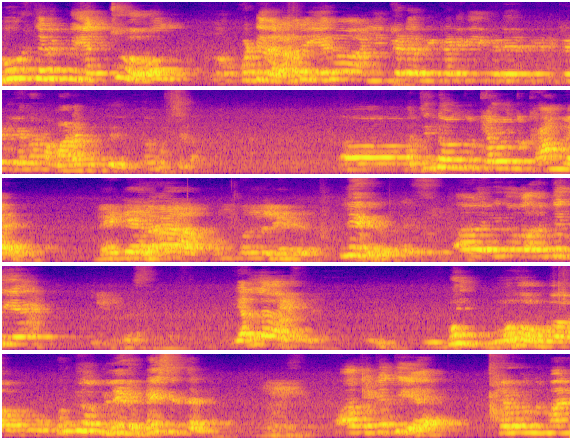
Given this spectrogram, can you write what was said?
ನೂರು ಜನಕ್ಕೂ ಹೆಚ್ಚು ಕೊಟ್ಟಿದ್ದಾರೆ. ಅಂದ್ರೆ ಏನೋ ಈ ಕಡೆ ಈ ಕಡೆಗೆ ಈ ಕಡೆ ಈ ಕಡೆಗೆ ಏನೋ ನಾವು ಮಾಡಕ್ ಅಂತ ಗೊತ್ತಿಲ್ಲ ಮತ್ತಿನ್ನೊಂದು ಮತ್ತೆ ಇನ್ನೊಂದು ಕೆಲವೊಂದು ಕಾಮಗಾರಿ. ಲೀಡರ್ ಇದು ಅದ್ರ ಜೊತೆಗೆ ಎಲ್ಲ ಗುಂಪು ಲೀಡ್ ಹ್ಮ್. ಅದ್ರ ಜೊತೆಗೆ ಕೆಲವೊಂದು ಮನೆ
